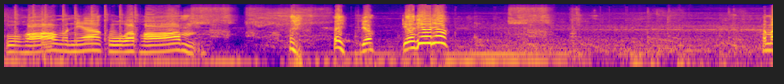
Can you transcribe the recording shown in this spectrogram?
กูพร้อมวันเนี้ยกูก็พร้อม เฮ้ยเฮ้ยเดี๋ยวเดี๋ยวเดี๋ยวเดี๋ยวทำไม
